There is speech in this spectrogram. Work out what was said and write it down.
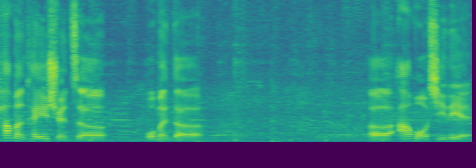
他们可以选择我们的呃 Armor 系列，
